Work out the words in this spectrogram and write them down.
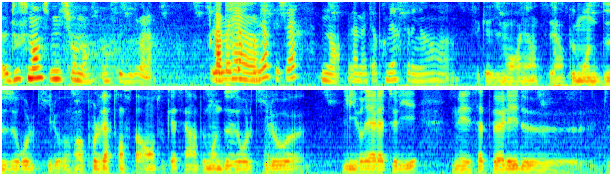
euh, doucement mais sûrement, on se dit voilà. La Après, matière euh, première, c'est cher? Non, la matière première c'est rien. euh. C'est quasiment rien, c'est un peu moins de 2 euros le kilo. Enfin, pour le verre transparent en tout cas, c'est un peu moins de 2 euros le kilo euh, livré à l'atelier. Mais ça peut aller de, de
